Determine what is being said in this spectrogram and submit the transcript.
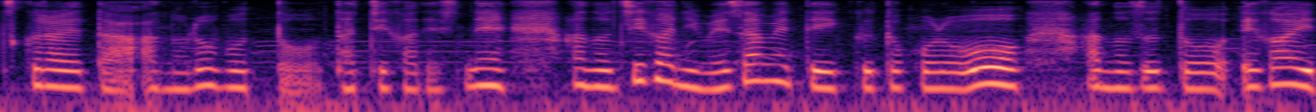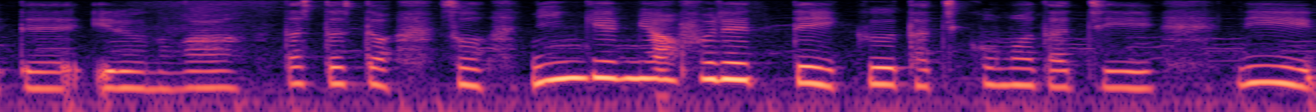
作られたあのロボットたちがですね、あの自我に目覚めていくところを、あのずっと描いているのが、私としては、そう人間味あふれていく立ちコマたちに、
